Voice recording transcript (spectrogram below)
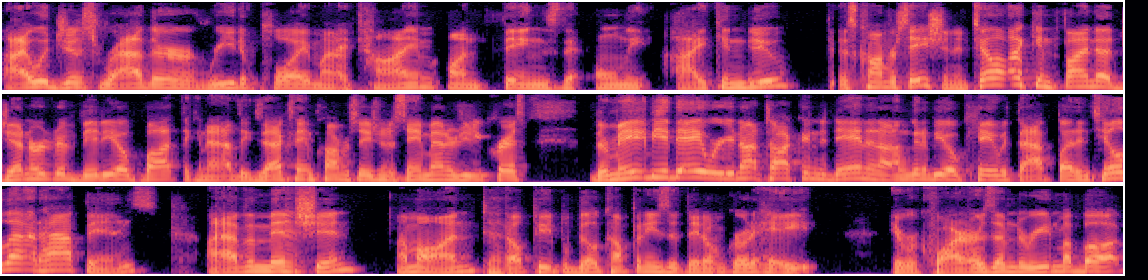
I would just rather redeploy my time on things that only I can do. This conversation until I can find a generative video bot that can have the exact same conversation, the same energy, Chris. There may be a day where you're not talking to Dan, and I'm going to be okay with that. But until that happens, I have a mission I'm on to help people build companies that they don't grow to hate. It requires them to read my book,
